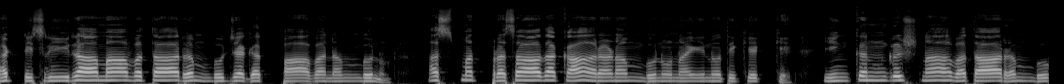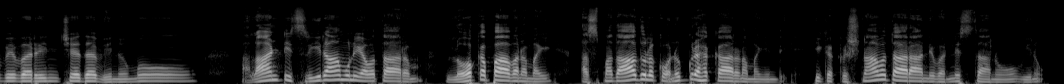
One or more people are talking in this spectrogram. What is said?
అట్టి శ్రీరామావతారంబు జగత్పావనంబును అస్మత్ప్రసాద కారణంబును నైనుతికెక్కె ఇంకన్ కృష్ణావతారంబు వివరించెద వినుము అలాంటి శ్రీరాముని అవతారం లోకపావనమై అస్మదాదులకు అనుగ్రహ కారణమైంది ఇక కృష్ణావతారాన్ని వర్ణిస్తాను విను.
